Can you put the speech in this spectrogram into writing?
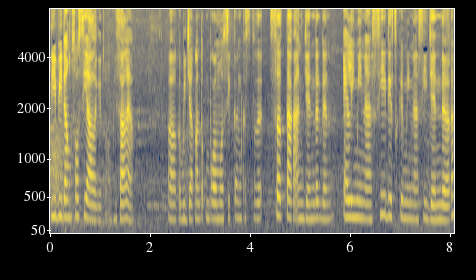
di bidang sosial gitu misalnya eh, kebijakan untuk mempromosikan kesetaraan gender dan eliminasi diskriminasi gender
